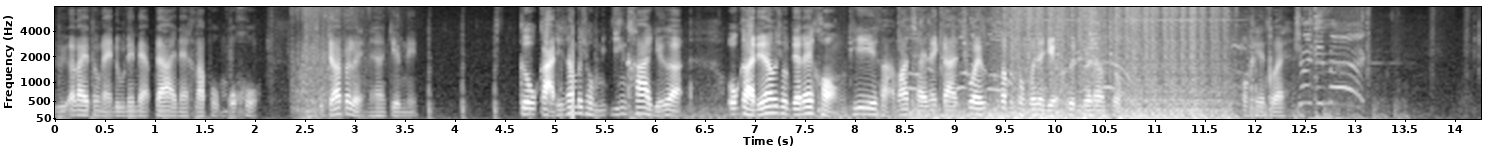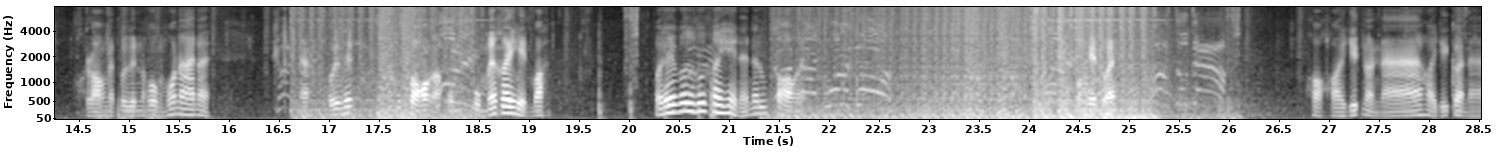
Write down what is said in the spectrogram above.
หรืออะไรตรงไหนดูในแมปได้นะครับผมโอ้โหสุดยอดไปเลยนะฮะเกมนี้คือโอกาสที่ท่านผู้ชมยิ่งค่าเยอะ โอกาสที่ท่านผู้ชมจะได้ของที่สามารถใช้ในการช่วยท่านผู้ชมก็จะเยอะขึ้นด้วยท่านผู้ชมโอเคสวยขอลองหน่อยปืนผมพวกนายหน่อยนะเฮ้ยลูกซองอะผมผมไม่เคยเห็นว่ะเฮ้ยเฮ้ยเฮ้ยเคยเห็นนะนี่ยลูกซองอะ One o'clock! โอ เคสวยขอขอยึดหน่อยนะ ขอยึดก่อนนะ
